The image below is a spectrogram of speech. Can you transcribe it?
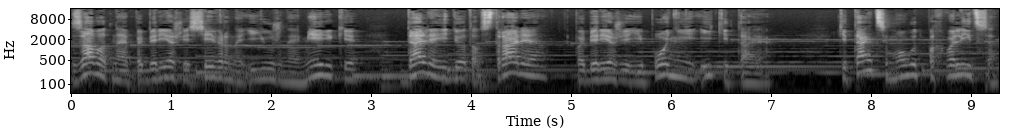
западное побережье Северной и Южной Америки, далее идет Австралия, побережье Японии и Китая. Китайцы могут похвалиться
